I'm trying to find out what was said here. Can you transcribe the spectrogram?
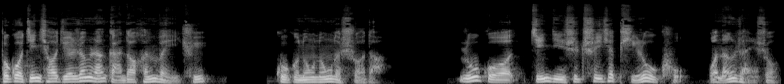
不过金乔觉仍然感到很委屈，咕咕哝哝的说道。如果仅仅是吃一些皮肉苦，我能忍受；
